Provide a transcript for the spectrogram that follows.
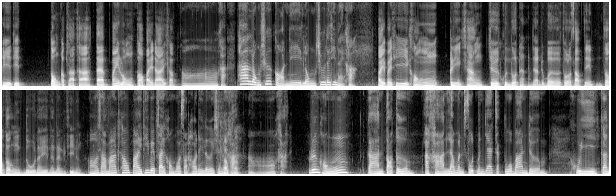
ที่ที่ตรงกับสาขา แต่ไม่ลงก็ไปได้ครับอ๋อค่ะ ถ้าลงชื่อก่อนนี่ลงชื่อได้ที่ไหนคะไปไปที่ของคลินิกช่างชื่อคุณนุชฮะเดี๋ยวเบอร์โทรศัพท์นี่ต้องต้องดูในในนั้นอีกทีหนึ่งอ๋อสามารถเข้าไปที่เว็บไซต์ของวสทได้เลยใช่ไหมคะอ๋อค่ะ เรื่องของการต่อเติม อาคารแล้วมันซุดมันแยกจากตัวบ้านเดิม คุยกัน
